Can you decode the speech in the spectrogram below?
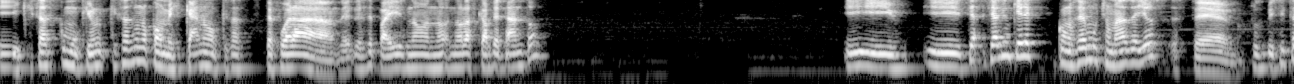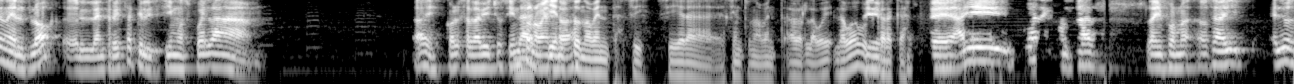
y quizás como que quizás uno como mexicano, quizás esté fuera de, ese país, no, no, las capte tanto. Y, si, alguien quiere conocer mucho más de ellos, este, pues visiten el blog. La entrevista que les hicimos fue la. Ay, ¿cuál es la había dicho? 190. 190, sí, sí, era 190. A ver, la voy, la voy a buscar acá. Este, ahí pueden encontrar la información. O sea, ahí, ellos,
